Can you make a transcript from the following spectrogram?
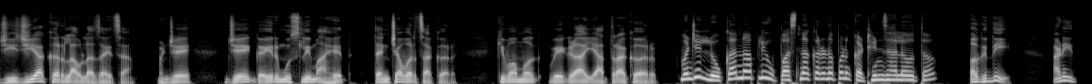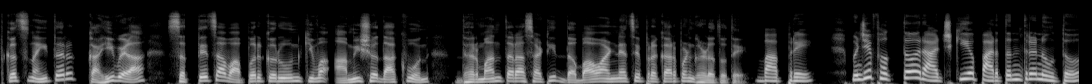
जिजिया कर लावला जायचा. म्हणजे जे गैरमुस्लिम आहेत त्यांच्यावरचा कर. किंवा मग वेगळा यात्रा कर. म्हणजे लोकांना आपली उपासना करणं पण कठीण झालं होतं? अगदी. आणि इतकंच नाही तर काही वेळा सत्तेचा वापर करून किंवा आमिष दाखवून धर्मांतरासाठी दबाव आणण्याचे प्रकार पण घडत होते. बापरे. म्हणजे फक्त राजकीय पारतंत्र्य नव्हतं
